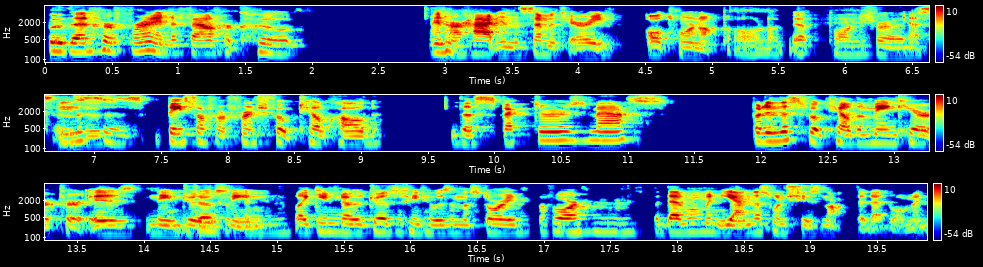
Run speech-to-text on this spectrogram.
But then her friend found her coat and her hat in the cemetery, all torn up. Torn up. Yep, torn to shreds. Yes, and this is based off a French folk tale called The Spectre's Mass. But in this folk tale, the main character is named Josephine. Josephine. Like you know Josephine who was in the story before, Mhm. the dead woman. Yeah, in this one she's not the dead woman.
